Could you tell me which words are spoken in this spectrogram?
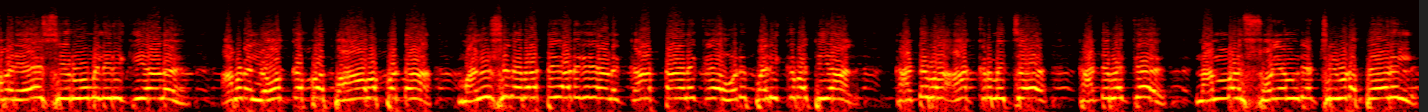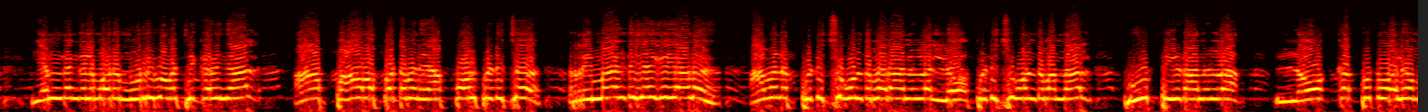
അവർ എ സി റൂമിൽ ഇരിക്കുകയാണ് അവിടെ ലോക്കപ്പ് പാവപ്പെട്ട മനുഷ്യനെ വേട്ടയാടുകയാണ്. കാട്ടാനക്ക് ഒരു പരിക്ക് പറ്റിയാൽ കടുവ ആക്രമിച്ച് കടുവയ്ക്ക് നമ്മൾ സ്വയം രക്ഷയുടെ പേരിൽ എന്തെങ്കിലും ഒരു മുറിവ് പറ്റിക്കഴിഞ്ഞാൽ ആ പാവപ്പെട്ടവനെ അപ്പോൾ പിടിച്ച് റിമാൻഡ് ചെയ്യുകയാണ്. അവനെ പിടിച്ചുകൊണ്ടുവരാനുള്ള ലോ പിടിച്ചുകൊണ്ടുവന്നാൽ പൂട്ടിയിടാനുള്ള ലോക്കപ്പ് പോലും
